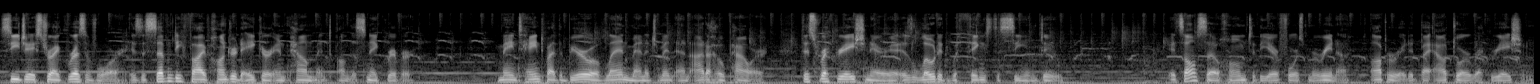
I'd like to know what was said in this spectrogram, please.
CJ Strike Reservoir is a 7,500 acre impoundment on the Snake River. Maintained by the Bureau of Land Management and Idaho Power, this recreation area is loaded with things to see and do. It's also home to the Air Force Marina, operated by Outdoor Recreation.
